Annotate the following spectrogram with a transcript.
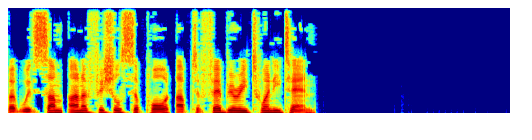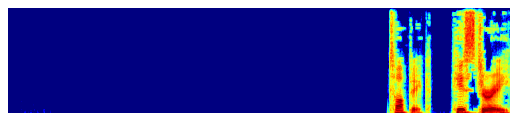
but with some unofficial support up to February 2010. Topic: History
